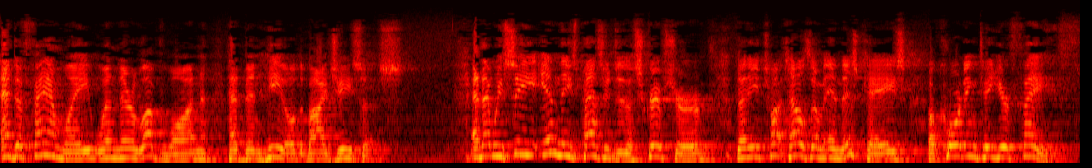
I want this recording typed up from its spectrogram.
and to family when their loved one had been healed by Jesus. And that we see in these passages of Scripture that he t- tells them in this case, according to your faith.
